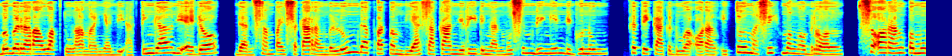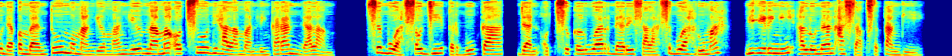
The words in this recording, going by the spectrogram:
Beberapa waktu lamanya dia tinggal di Edo, dan sampai sekarang belum dapat membiasakan diri dengan musim dingin di gunung. Ketika kedua orang itu masih mengobrol, seorang pemuda pembantu memanggil-manggil nama Otsu di halaman lingkaran dalam. Sebuah soji terbuka, dan Otsu keluar dari salah sebuah rumah, diiringi alunan asap setanggi.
